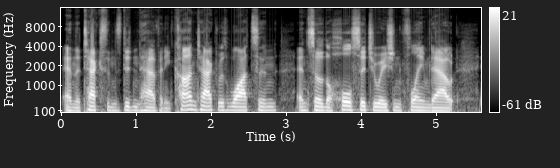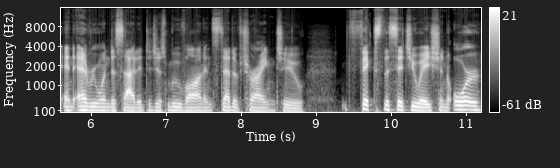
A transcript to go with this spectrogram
and the Texans didn't have any contact with Watson. And so the whole situation flamed out, and everyone decided to just move on instead of trying to fix the situation or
